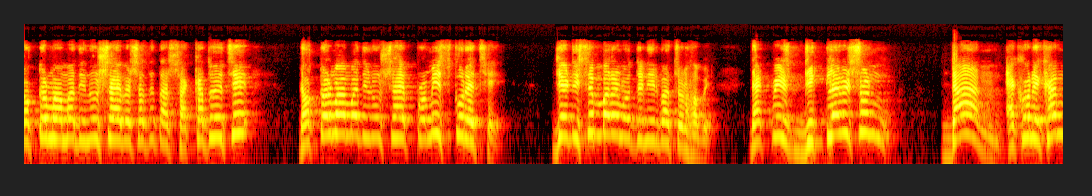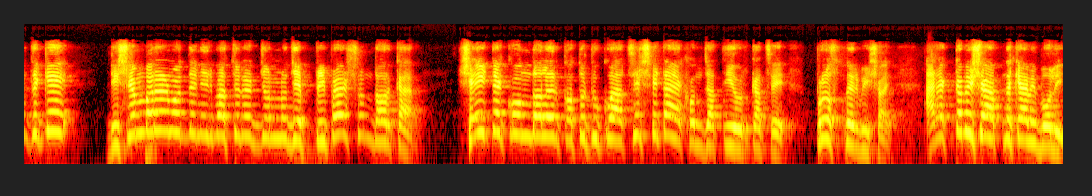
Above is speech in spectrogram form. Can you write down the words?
ডক্টর মোহাম্মদ ইনুস সাহেবের সাথে তার সাক্ষাৎ হয়েছে। ডক্টর মোহাম্মদ ইনুস সাহেব প্রমিস করেছে যে ডিসেম্বরের মধ্যে নির্বাচন হবে। দ্যাট মিনস ডিক্লারেশন ডান এখন এখান থেকে ডিসেম্বরের মধ্যে নির্বাচনের জন্য যে প্রিপারেশন দরকার, সেইটা কোন দলের কতটুকু আছে সেটা এখন জাতীয়র কাছে প্রশ্নের বিষয়। আরেকটা বিষয় আপনাকে আমি বলি,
